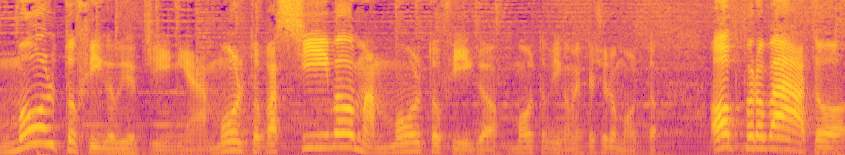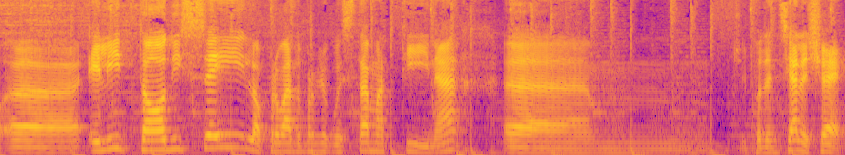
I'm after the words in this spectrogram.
molto figo Virginia, molto passivo ma molto figo, molto figo, mi è piaciuto molto. Ho provato uh, Elite Odyssey, l'ho provato proprio questa mattina. Uh, il potenziale c'è.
